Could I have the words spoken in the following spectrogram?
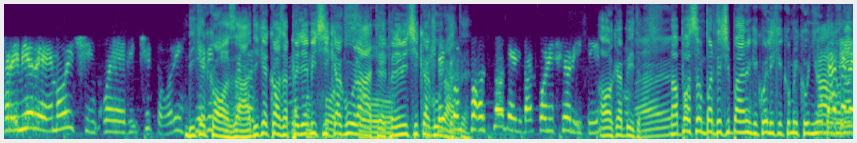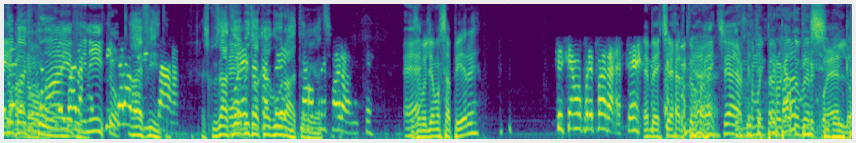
Premieremo i cinque vincitori. Di che cosa? Di che cosa? Per gli amici cagurate, per gli amici Del cagurate. concorso dei balconi fioriti. Ho capito. Eh. Ma possono partecipare anche quelli che come cognome Ah, non hanno balconi. ormai è finito. Ah, è finito. Scusate, Volete abito a sapere cagurate, se siamo ragazzi. Cosa Eh? vogliamo sapere? Se siamo preparate? Eh beh, certo, Eh, certo. abbiamo interrogato per quello.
